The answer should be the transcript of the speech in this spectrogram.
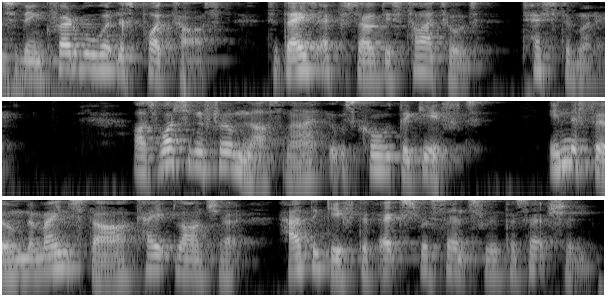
to the Incredible Witness podcast. Today's episode is titled Testimony. I was watching a film last night. It was called The Gift. In the film, the main star, Cate Blanchett, had the gift of extrasensory perception,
